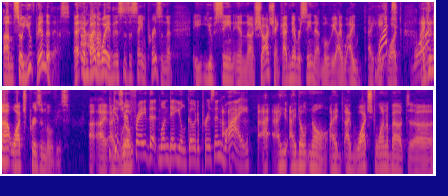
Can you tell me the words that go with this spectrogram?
Um, so you've been to this, uh, and by the Uh-huh. way, this is the same prison that you've seen in uh, Shawshank. I've never seen that movie. I I, I hate What? watch. I do not watch prison movies. I, I, Because I will, you're afraid that one day you'll go to prison. Why? I, I I don't know. I I watched one about uh,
